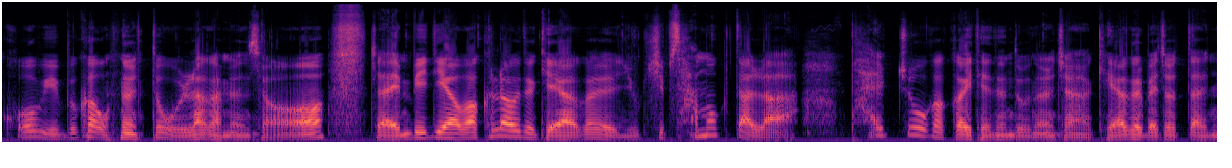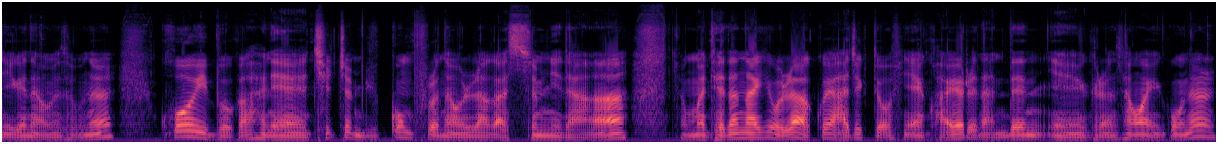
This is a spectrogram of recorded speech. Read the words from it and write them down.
코어 위브가 오늘 또 올라가면서 자, 엔비디아와 클라우드 계약을 63억 달러, 8조 가까이 되는 돈을 자, 계약을 맺었다는 얘기가 나오면서 오늘 코어 위브가 예, 7.60%나 올라갔습니다. 정말 대단하게 올라갔고요. 아직도 예, 과열은 안된 예, 그런 상황이고 오늘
